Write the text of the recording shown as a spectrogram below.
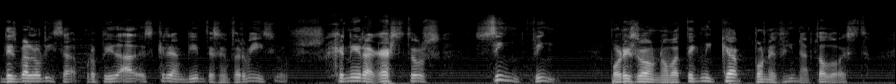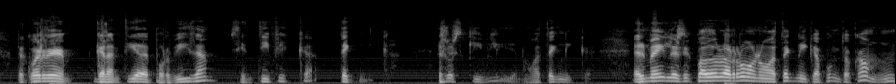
desvaloriza propiedades, crea ambientes enfermizos, genera gastos sin fin. Por eso Novatécnica pone fin a todo esto. Recuerde, garantía de por vida, científica, técnica. Eso es Kibli de Nova Técnica. El mail es ecuador.novatecnica.com,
